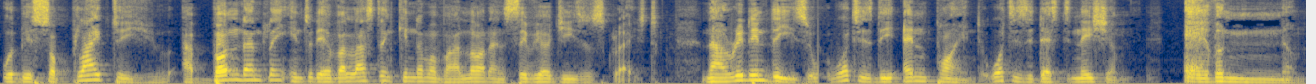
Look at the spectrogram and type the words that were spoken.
will be supplied to you abundantly into the everlasting kingdom of our Lord and Savior Jesus Christ. Now, reading this, what is the end point? What is the destination? Heaven.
